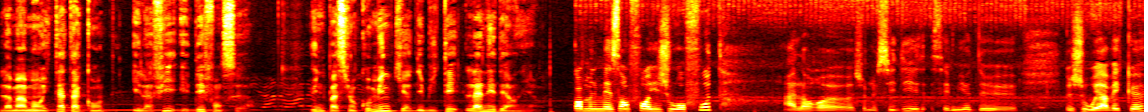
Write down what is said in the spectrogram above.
La maman est attaquante et la fille est défenseur. Une passion commune qui a débuté l'année dernière. Comme mes enfants ils jouent au foot, alors euh, je me suis dit c'est mieux de jouer avec eux.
